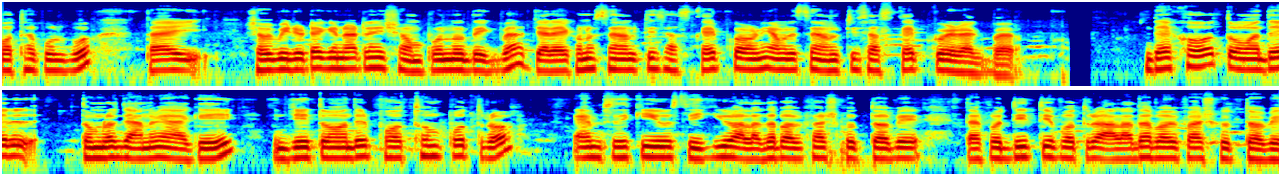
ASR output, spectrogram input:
কথা বলব। তাই সবাই ভিডিওটাকে না টেনে সম্পূর্ণ দেখবা। যারা এখনও চ্যানেলটি সাবস্ক্রাইব করনি, আমাদের চ্যানেলটি সাবস্ক্রাইব করে রাখবা। দেখো, তোমাদের তোমরা জানোই আগেই যে তোমাদের প্রথম পত্র এমসিকিউ, সিকিউ আলাদাভাবে পাস করতে হবে। তারপর দ্বিতীয় পত্র আলাদাভাবে পাস করতে হবে।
